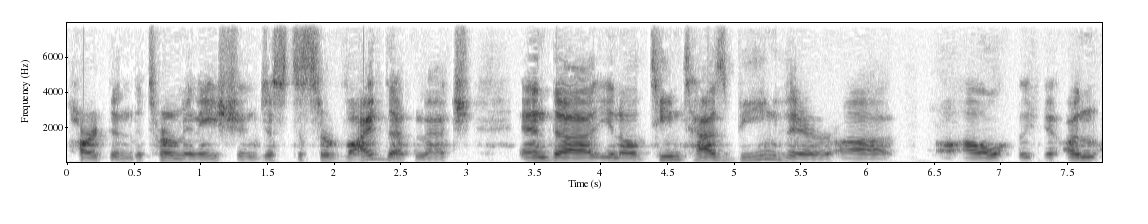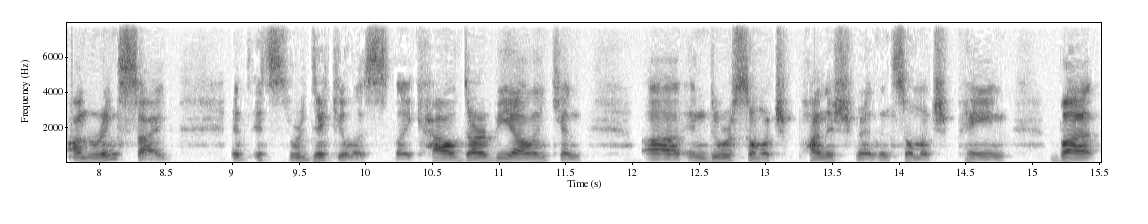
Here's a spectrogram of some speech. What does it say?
heart and determination just to survive that match, and uh, you know Team Taz being there uh, all, on on ringside, it, it's ridiculous. Like how Darby Allin can uh, endure so much punishment and so much pain, but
